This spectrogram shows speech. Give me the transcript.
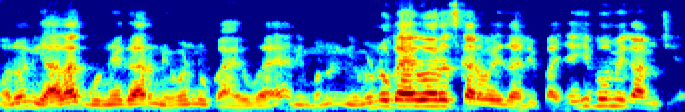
म्हणून याला गुन्हेगार निवडणूक आयोग आहे आणि म्हणून निवडणूक आयोगावरच कारवाई झाली पाहिजे ही भूमिका आमची आहे.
